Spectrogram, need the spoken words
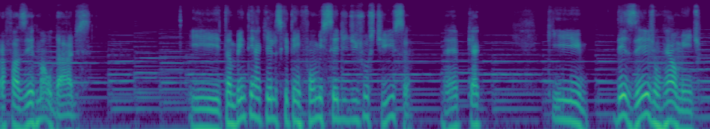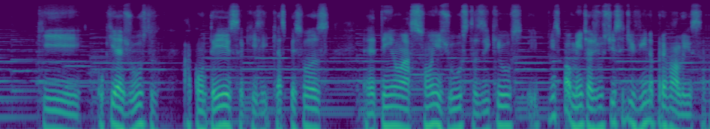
para fazer maldades. E também tem aqueles que têm fome e sede de justiça, né? que, que desejam realmente que o que é justo aconteça, que, que as pessoas é, tenham ações justas e que os, principalmente a justiça divina prevaleça.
